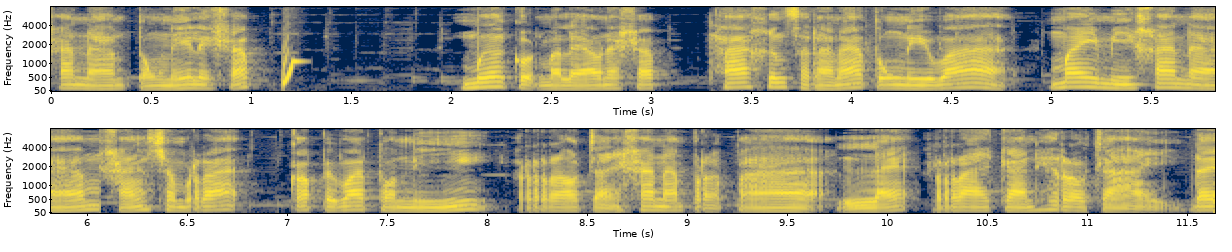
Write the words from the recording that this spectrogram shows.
ค่าน้ำตรงนี้เลยครับ เมื่อกดมาแล้วนะครับ ถ้าขึ้นสถานะตรงนี้ว่า ไม่มีค่าน้ำค้างชำระก็แปลว่าตอนนี้เราจ่ายค่าน้ำประปา และรายการที่เราจ่ายได้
